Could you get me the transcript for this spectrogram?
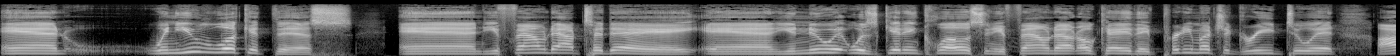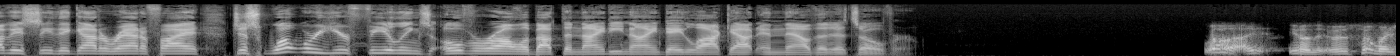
And when you look at this, and you found out today and you knew it was getting close and you found out okay they pretty much agreed to it. Obviously they got to ratify it. Just what were your feelings overall about the 99 day lockout and now that it's over? Well I, you know there was so much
